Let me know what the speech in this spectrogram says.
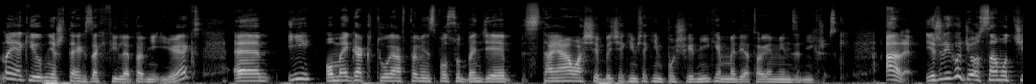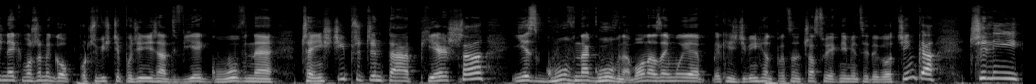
no jak i również Tech za chwilę pewnie i Rex i Omega, która w pewien sposób będzie starała się być jakimś takim pośrednikiem, mediatorem między nich wszystkich. Ale jeżeli chodzi o sam odcinek, możemy go oczywiście podzielić na dwie główne części, przy czym ta pierwsza jest główna, główna, bo ona zajmuje jakieś 90% czasu, jak nie więcej tego odcinka, czyli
